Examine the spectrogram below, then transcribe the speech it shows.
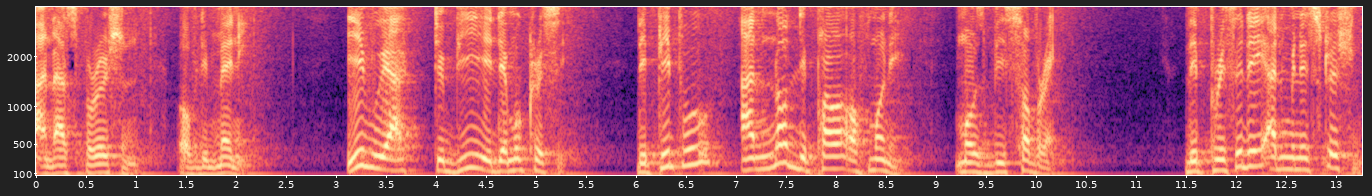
and aspirations of the many. If we are to be a democracy, the people and not the power of money must be sovereign. The preceding administration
